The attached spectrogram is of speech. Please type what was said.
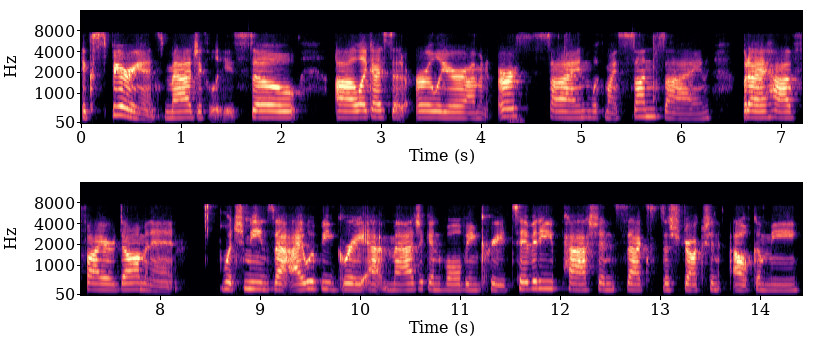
experience magically. So uh, like i said earlier i'm an earth sign with my sun sign but i have fire dominant which means that I would be great at magic involving creativity, passion, sex, destruction, alchemy,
